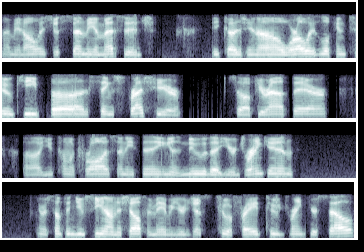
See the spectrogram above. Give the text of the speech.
I mean, always just send me a message because, you know, we're always looking to keep uh things fresh here. So if you're out there, uh you come across anything new that you're drinking, or something you've seen on the shelf and maybe you're just too afraid to drink yourself.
